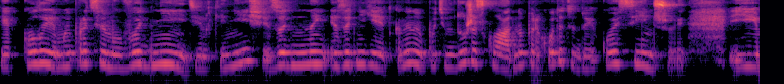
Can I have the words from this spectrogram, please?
Як коли ми працюємо в одній тільки ніші, з, одні, з однією тканиною, потім дуже складно переходити до якоїсь іншої. І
